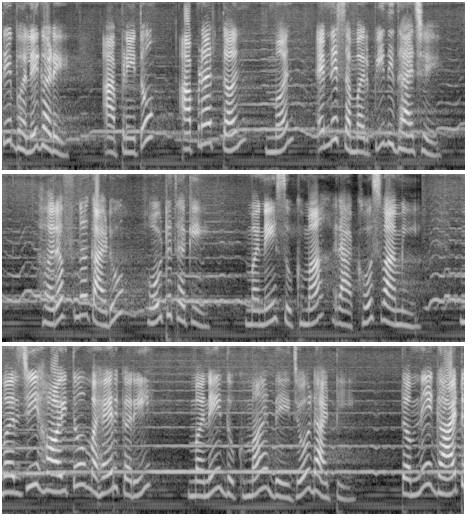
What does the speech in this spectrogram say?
તે ભલે ઘડે આપણે તો આપણા તન, મન એમને સમર્પી દીધા છે. હરફ ન કાઢું, હોઠ થકી. મને સુખમાં રાખો સ્વામી. મરજી હોય તો મહેર કરી, મને દુઃખમાં દેજો દાટી. તમને ઘાટ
